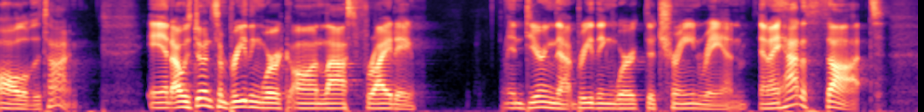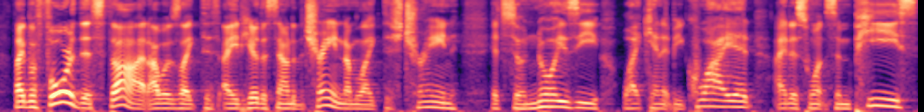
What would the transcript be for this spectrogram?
all of the time? And I was doing some breathing work on last Friday. And during that breathing work, the train ran. And I had a thought. Like before this thought, I was like, this, I'd hear the sound of the train. And I'm like, this train it's so noisy. Why can't it be quiet? I just want some peace.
